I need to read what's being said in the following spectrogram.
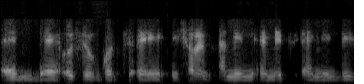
and uh, also got uh, insurance. I mean, I mean, this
